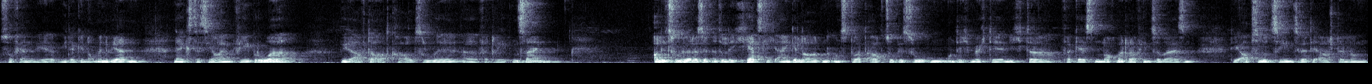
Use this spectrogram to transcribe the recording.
sofern wir wieder genommen werden, nächstes Jahr im Februar wieder auf der Art Karlsruhe äh, vertreten sein. Alle Zuhörer sind natürlich herzlich eingeladen, uns dort auch zu besuchen und ich möchte nicht äh, vergessen, nochmal darauf hinzuweisen, die absolut sehenswerte Ausstellung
